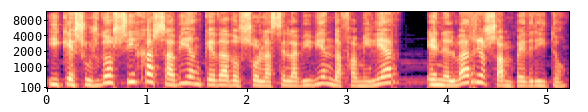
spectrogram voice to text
y que sus dos hijas habían quedado solas en la vivienda familiar en el barrio San Pedrito.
